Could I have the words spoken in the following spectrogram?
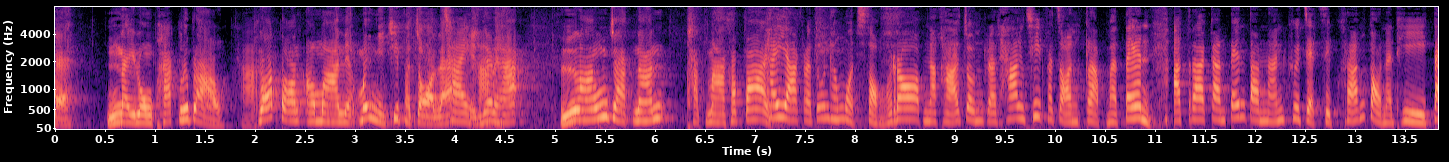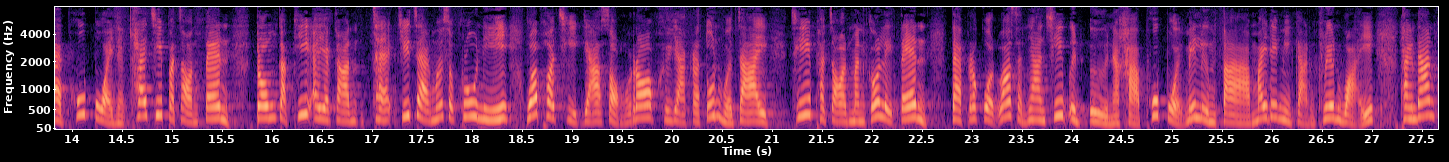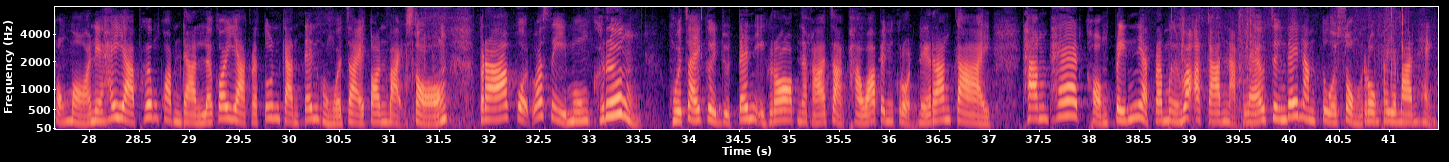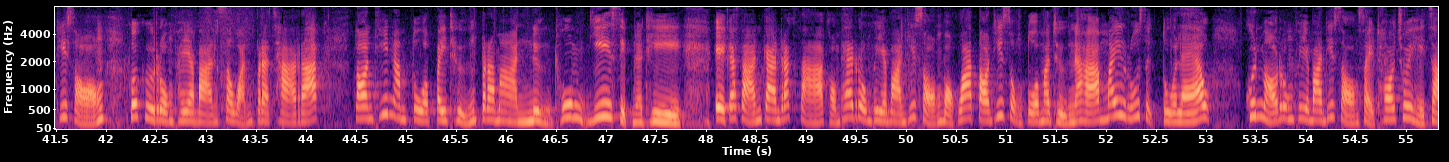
ในโรงพักหรือเปล่าค่ะเพราะตอนเอามาเนี่ยไม่มีชีพจรแล้ว ใช่เห็นค่ะใช่ไหมฮะ หลังจากนั้นถัดมาครับฝ้ายให้ยากระตุ้นทั้งหมด 2 รอบนะคะ จนกระทั่งชีพจรกลับมาเต้น อัตราการเต้นตอนนั้นคือ 70 ครั้งต่อนาที แต่ผู้ป่วยเนี่ยแค่ชีพจรเต้น ตรงกับที่อายการชี้แจงเมื่อสักครู่นี้ ว่าพอฉีดยา 2 รอบ คือยากระตุ้นหัวใจ ชีพจรมันก็เลยเต้น แต่ปรากฏว่าสัญญาณชีพอื่นๆนะคะผู้ป่วยไม่ลืมตาไม่ได้มีการเคลื่อนไหว ทางด้านของหมอเนี่ยให้ยาเพิ่มความดัน แล้วก็ยากระตุ้นการเต้นของหัวใจตอนบ่ายสองปรากฏว่า4ี่โมงครึ่ง หัวใจเกิดหยุดเต้นอีกรอบนะคะ จากภาวะเป็นกรดในร่างกาย ทางแพทย์ของปริ้นเนี่ยประเมินว่าอาการหนักแล้ว จึงได้นำตัวส่งโรงพยาบาลแห่งที่ 2 ก็คือโรงพยาบาลสวรรค์ประชารักษ์ ตอนที่นำตัวไปถึงประมาณ1ทุ่ม20 นาที เอกสารการรักษาของแพทย์โรงพยาบาลที่ 2 บอกว่าตอนที่ส่งตัวมาถึงนะคะ ไม่รู้สึกตัวแล้ว คุณหมอโรงพยาบาลที่ 2 ใส่ท่อช่วยหายใจ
